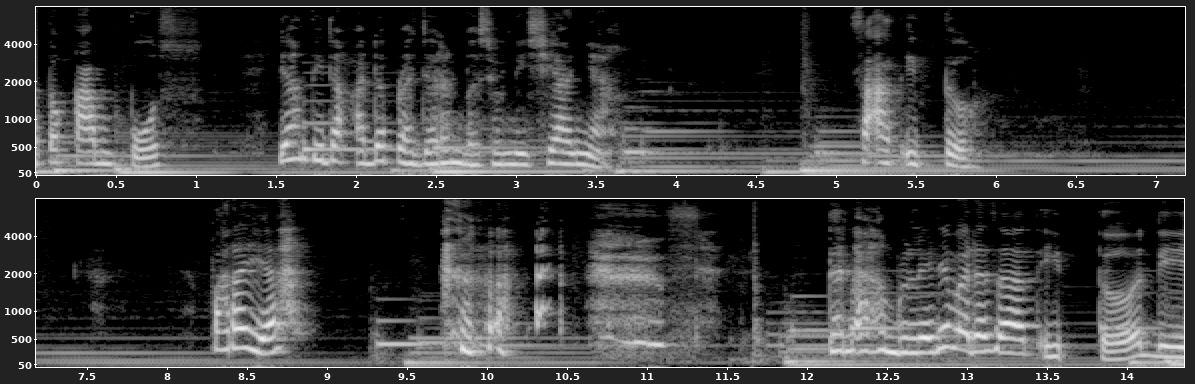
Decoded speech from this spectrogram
atau kampus yang tidak ada pelajaran bahasa Indonesia-nya saat itu. Parah ya. Dan alhamdulillahnya pada saat itu di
